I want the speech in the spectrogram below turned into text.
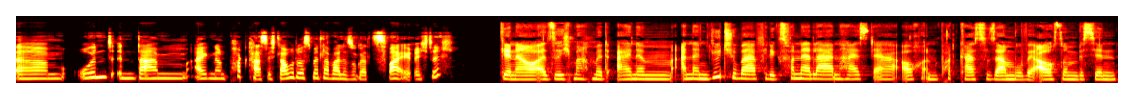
ähm, und in deinem eigenen Podcast. Ich glaube, du hast mittlerweile sogar zwei, richtig? Genau, also ich mache mit einem anderen YouTuber, Felix von der Laden heißt er, auch einen Podcast zusammen, wo wir auch so ein bisschen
